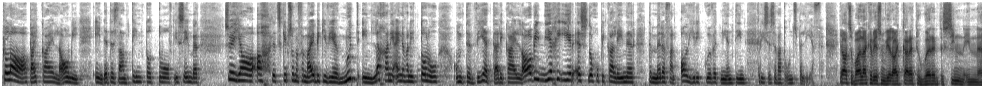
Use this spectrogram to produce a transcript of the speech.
klaar by Kyalami en dit is dan 10 tot 12 Desember. So ja, ag, dit skep sommer vir my 'n bietjie weer moed en lig aan die einde van die tonnel om te weet dat die Kylabi 9 uur is nog op die kalender te midde van al hierdie COVID-19 krisisse wat ons beleef. Ja, dit sou baie lekker wees om weer daai karre te hoor en te sien en uh,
